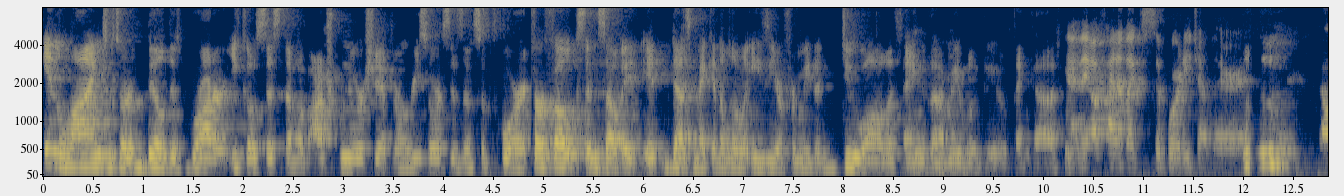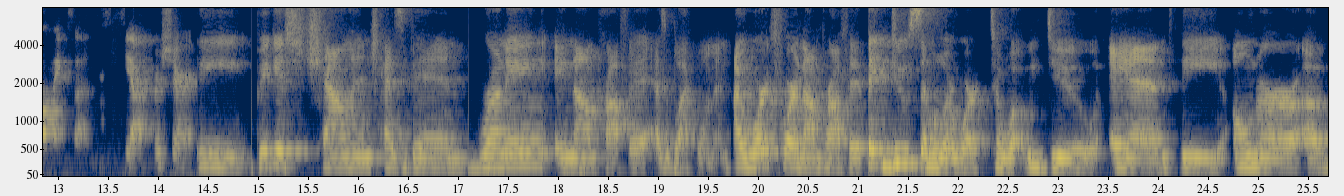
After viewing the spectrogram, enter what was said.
in line to sort of build this broader ecosystem of entrepreneurship and resources and support for folks. And so it, it does make it a little easier for me to do all the things that I'm able to do. Thank God. Yeah, they all kind of like support each other. Mm-hmm all makes sense. Yeah, for sure. The biggest challenge has been running a nonprofit as a Black woman. I worked for a nonprofit. They do similar work to what we do. And the owner of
